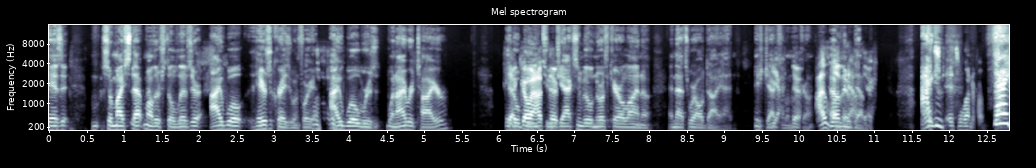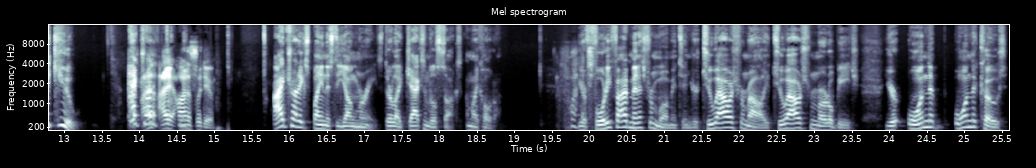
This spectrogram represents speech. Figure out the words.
is it? So my stepmother still lives there. I will. Here's a crazy one for you. I will res, when I retire. Yeah, it'll go be out to there. Jacksonville, North Carolina, and that's where I'll die at. Is Jacksonville, yeah, North Carolina? I love I it no out there. I it's, do. It's wonderful. Thank you. I try. I, I honestly do. I try to explain this to young Marines. They're like, Jacksonville sucks. I'm like, hold on. What? You're 45 minutes from Wilmington. You're two hours from Raleigh, two hours from Myrtle Beach. You're on the on the coast.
